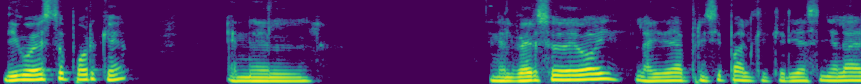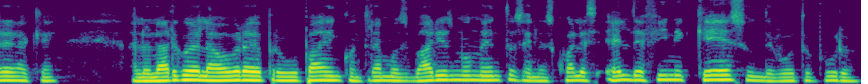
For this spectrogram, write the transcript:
digo esto porque en el, en el verso de hoy, la idea principal que quería señalar era que a lo largo de la obra de Prabhupada encontramos varios momentos en los cuales él define qué es un devoto puro,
